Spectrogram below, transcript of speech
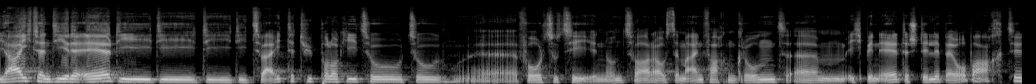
Ja, ich tendiere eher die, die, die, die zweite Typologie zu, zu äh, vorzuziehen. Und zwar aus dem einfachen Grund, ähm, ich bin eher der stille Beobachter.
